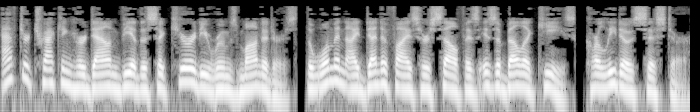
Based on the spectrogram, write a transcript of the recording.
After tracking her down via the security room's monitors, the woman identifies herself as Isabella Keys, Carlito's sister.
